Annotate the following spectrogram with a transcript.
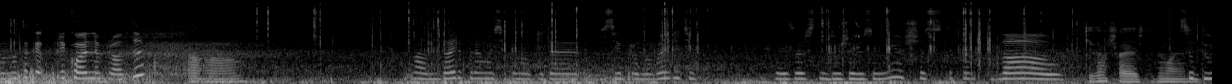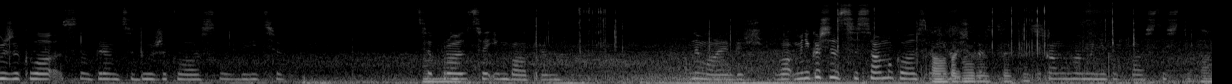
Воно таке прикольне, правда? Ага. Ладно, давайте подивимося, як воно буде в зібраному вигляді. Я зараз не дуже розумію, що це таке. Вау! Які там є, що немає? Це дуже класно. Прям це дуже класно. Дивіться. Це Мгм. про це імба прям. Немає більше. Вау. Мені кажеться, це саме класна А, так не іграшка, яка могла мені попастись. тут. Ага.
